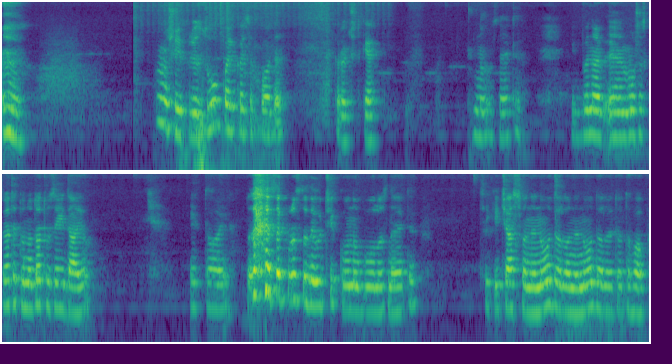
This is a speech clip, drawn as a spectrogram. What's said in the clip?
Ну, ще й плюс зупа якась заходить. Коротше таке. Ну, знаєте. Якби е, можна сказати, ту нудоту заїдаю. І той. Так просто неочікувано було, знаєте. Тільки часу не нудило, не нудило, і тут гоп.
